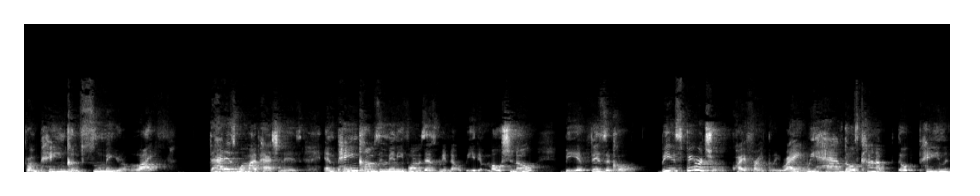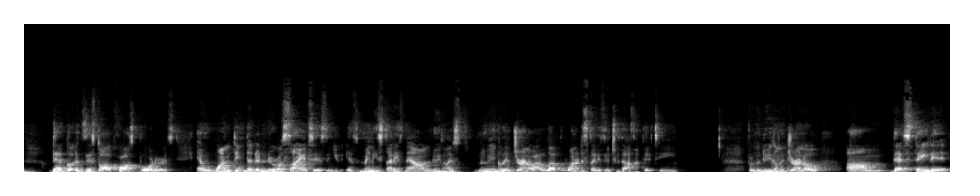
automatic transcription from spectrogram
from pain consuming your life. That is what my passion is. And pain comes in many forms, as we know, be it emotional, be it physical, be it spiritual, quite frankly, right? We have those kind of those pain that exist all across borders. And one thing that the neuroscientists, and you, as many studies now, New England, New England Journal, I loved one of the studies in 2015 from the New England Journal um, that stated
